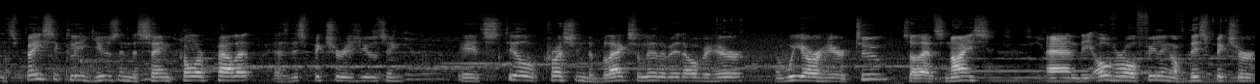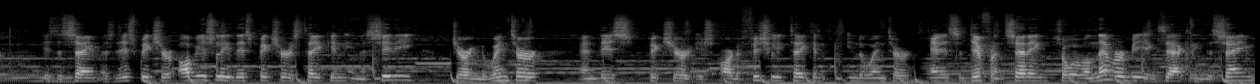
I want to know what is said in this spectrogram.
it's basically using the same color palette as this picture is using. It's still crushing the blacks a little bit over here. And we are here too, so that's nice. And the overall feeling of this picture is the same as this picture. Obviously this picture is taken in a city during the winter and this picture is artificially taken in the winter and it's a different setting so it will never be exactly the same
